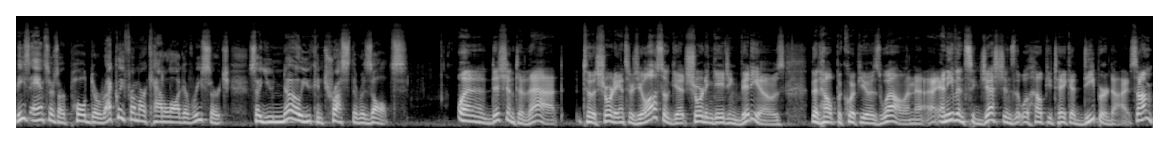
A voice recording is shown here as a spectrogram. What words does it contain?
These answers are pulled directly from our catalog of research, so you know you can trust the results. Well, in addition to that, to the short answers, you'll also get short, engaging videos that help equip you as well, and uh, and even suggestions that will help you take a deeper dive. So I'm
